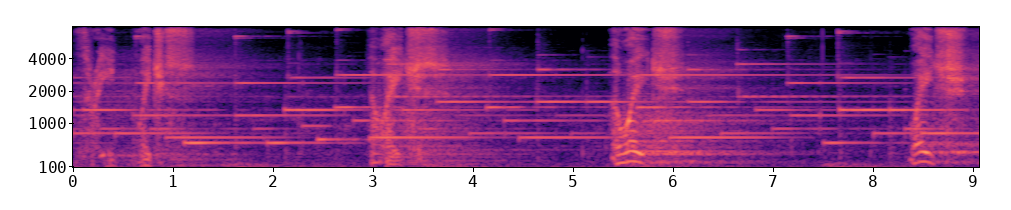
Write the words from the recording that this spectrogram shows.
three witches. The witches. The witch. Witch.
